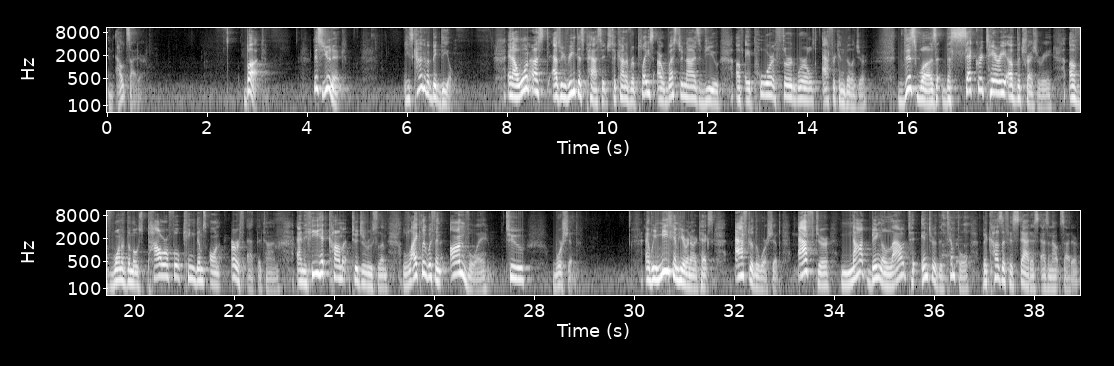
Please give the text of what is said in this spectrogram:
an outsider. But this eunuch, he's kind of a big deal. And I want us, as we read this passage, to kind of replace our westernized view of a poor third world African villager. This was the secretary of the treasury of one of the most powerful kingdoms on earth at the time. And he had come to Jerusalem, likely with an envoy to worship. And we meet him here in our text after the worship, after not being allowed to enter the temple because of his status as an outsider.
